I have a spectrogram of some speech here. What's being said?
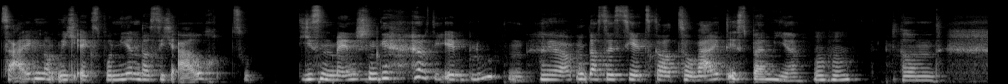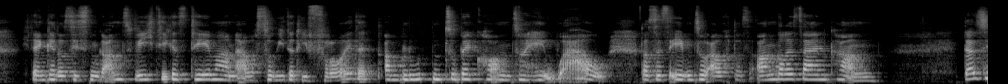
zeigen und nicht exponieren, dass ich auch zu diesen Menschen gehört, die eben bluten. Ja. Und dass es jetzt gerade so weit ist bei mir. Mhm. Und denke, das ist ein ganz wichtiges Thema und auch so wieder die Freude am Bluten zu bekommen. So, hey, wow, dass es eben so auch das andere sein kann. Das,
